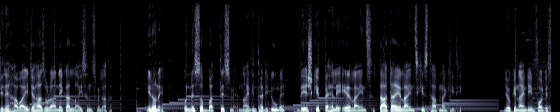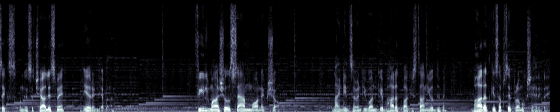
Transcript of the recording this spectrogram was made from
जिन्हें हवाई जहाज़ उड़ाने का लाइसेंस मिला था। इन्होंने 1932 में 1932 में, देश के पहले एयरलाइंस टाटा एयरलाइंस की स्थापना की थी, जो कि 1946 1946 में एयर इंडिया बना। फ़ील्ड मार्शल सैम मोनिक शॉ 1971 के भारत पाकिस्तान युद्ध में भारत के सबसे प्रमुख शहरे रहे।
